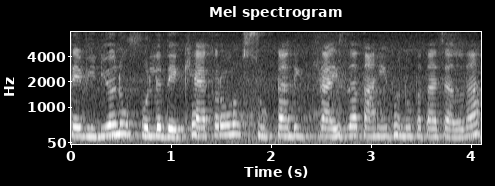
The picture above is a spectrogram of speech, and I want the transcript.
ਤੇ ਵੀਡੀਓ ਨੂੰ ਫੁੱਲ ਦੇਖਿਆ ਕਰੋ। ਸੂਟਾਂ ਦੀ ਪ੍ਰਾਈਸ ਦਾ ਤਾਂ ਹੀ ਤੁਹਾਨੂੰ ਪਤਾ ਚੱਲਦਾ।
